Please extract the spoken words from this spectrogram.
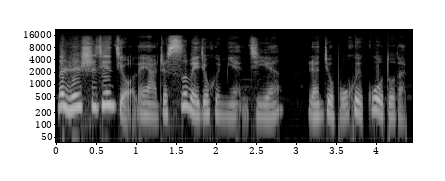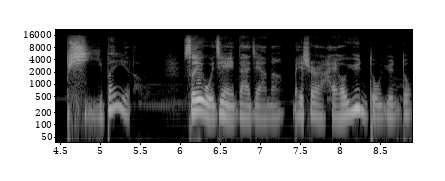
那人时间久了呀，这思维就会敏捷，人就不会过度的疲惫了。所以我建议大家呢，没事儿还要运动运动。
